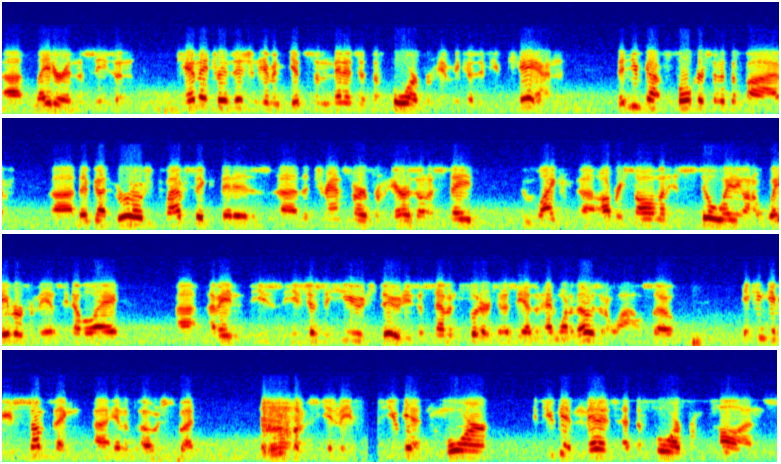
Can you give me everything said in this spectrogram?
uh, later in the season. Can they transition him and get some minutes at the four from him? Because if you can, then you've got Fulkerson at the five. Uh, they've got Uros Plavsic, that is uh, the transfer from Arizona State, who, like uh, Aubrey Solomon, is still waiting on a waiver from the NCAA. Uh, I mean, he's he's just a huge dude. He's a seven footer. Tennessee hasn't had one of those in a while, so he can give you something uh, in the post. But excuse me, if you get more, if you get minutes at the four from Pons,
